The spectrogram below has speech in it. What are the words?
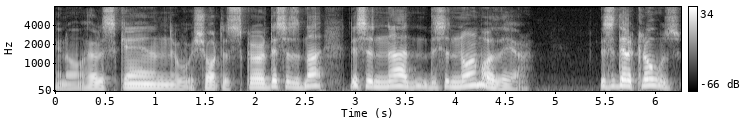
you know her skin short skirt this is not this is not this is normal there this is their clothes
